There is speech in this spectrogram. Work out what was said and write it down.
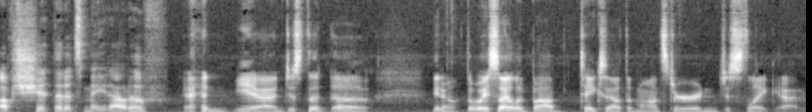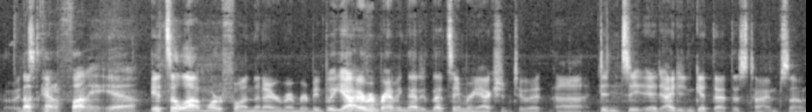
of shit that it's made out of. and yeah, just the uh, you know the way Silent Bob takes out the monster and just like I don't know, it's, That's kind of funny, yeah. it's a lot more fun than I remember it being. But yeah, I remember having that that same reaction to it. Uh, didn't see it. I didn't get that this time. So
